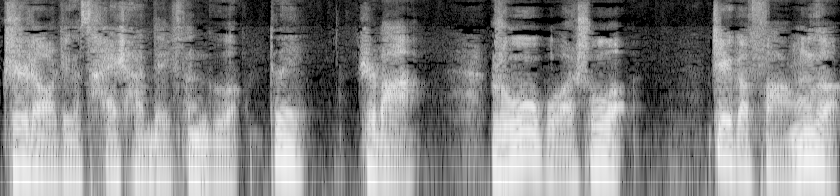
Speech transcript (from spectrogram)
知道这个财产得分割，对，是吧？如果说这个房子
